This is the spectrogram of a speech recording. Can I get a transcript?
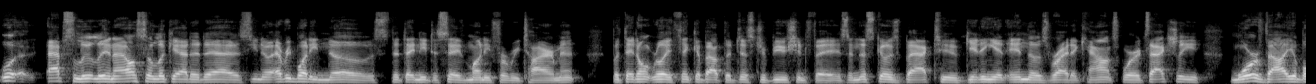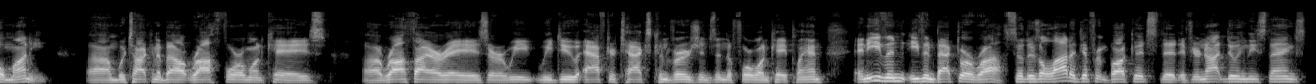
Well, absolutely. And I also look at it as, you know, everybody knows that they need to save money for retirement, but they don't really think about the distribution phase. And this goes back to getting it in those right accounts where it's actually more valuable money. Um, we're talking about Roth 401ks, uh, Roth IRAs, or we we do after tax conversions in the 401k plan, and even even backdoor Roth. So there's a lot of different buckets that if you're not doing these things,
